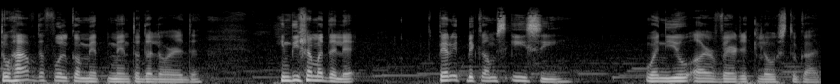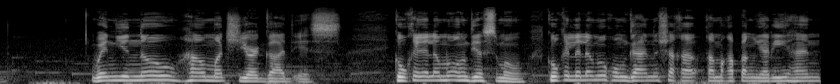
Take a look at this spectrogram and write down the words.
To have the full commitment to the Lord, hindi siya madali, pero it becomes easy when you are very close to God. When you know how much your God is. Kung kilala mo ang Diyos mo, kung kilala mo kung gaano siya ka, ka makapangyarihan,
